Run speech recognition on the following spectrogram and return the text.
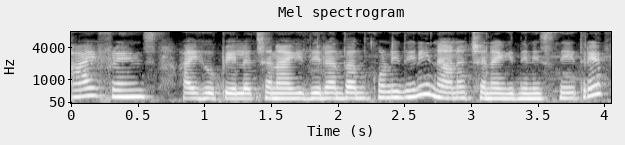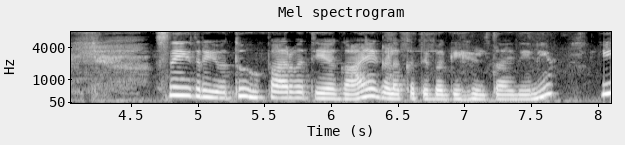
ಹಾಯ್ ಫ್ರೆಂಡ್ಸ್ ಐ ಹೋಪ್ ಎಲ್ಲ ಚೆನ್ನಾಗಿದ್ದೀರಾ ಅಂತ ಅಂದ್ಕೊಂಡಿದ್ದೀನಿ. ನಾನು ಚೆನ್ನಾಗಿದ್ದೀನಿ ಸ್ನೇಹಿತರೆ. ಸ್ನೇಹಿತರೆ, ಇವತ್ತು ಪಾರ್ವತಿಯ ಗಾಯಗಳ ಕತೆ ಬಗ್ಗೆ ಹೇಳ್ತಾ ಇದ್ದೀನಿ. ಈ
